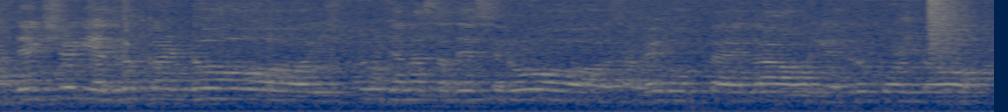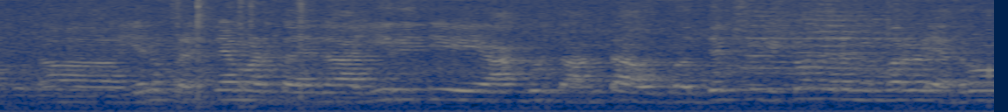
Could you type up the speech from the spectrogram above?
ಅಧ್ಯಕ್ಷರಿಗೆ ಎದುರುಕೊಂಡು ಇಷ್ಟು ಜನ ಸದಸ್ಯರು ಸಭೆಗೆ ಹೋಗ್ತಾ ಇಲ್ಲ ಅವ್ರಿಗೆ ಎದುರುಕೊಂಡು ಏನು ಪ್ರಶ್ನೆ ಮಾಡ್ತಾ ಇಲ್ಲ ಈ ರೀತಿ ಆಗ್ಬಿಡ್ತಾ ಅಂತ ಒಬ್ಬ ಅಧ್ಯಕ್ಷರು ಇಷ್ಟೊಂದು ಜನ ಮೆಂಬರ್ಗಳು ಎದುರು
